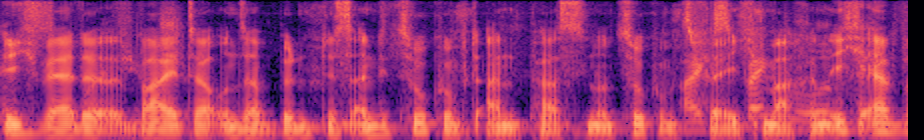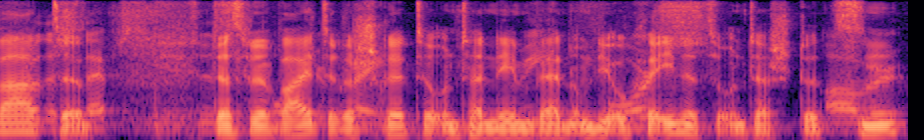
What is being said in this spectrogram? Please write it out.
Ich werde weiter unser Bündnis an die Zukunft anpassen und zukunftsfähig machen. Ich erwarte, dass wir weitere Schritte unternehmen werden, um die Ukraine zu unterstützen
